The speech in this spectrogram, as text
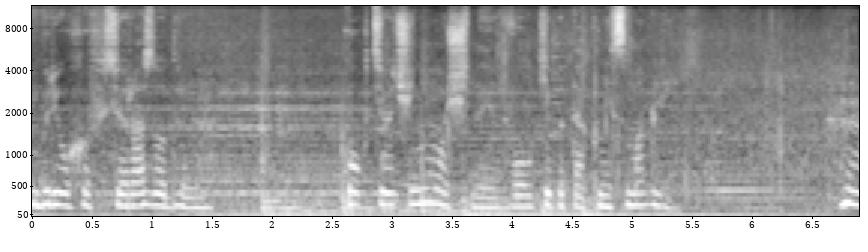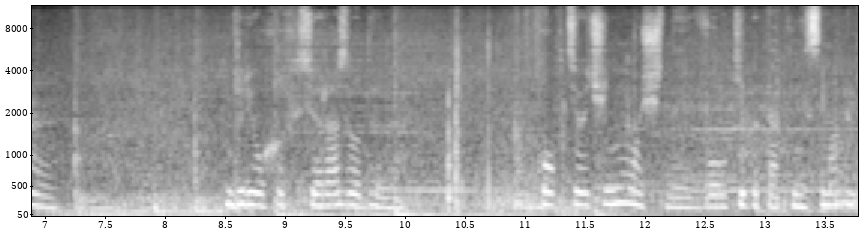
Брюхо все разодрано. Когти очень мощные, волки бы так не смогли. Хм. Брюхо все разодрано. Когти очень мощные, волки бы так не смогли.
